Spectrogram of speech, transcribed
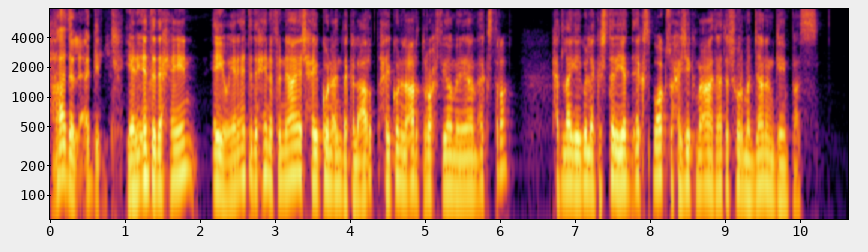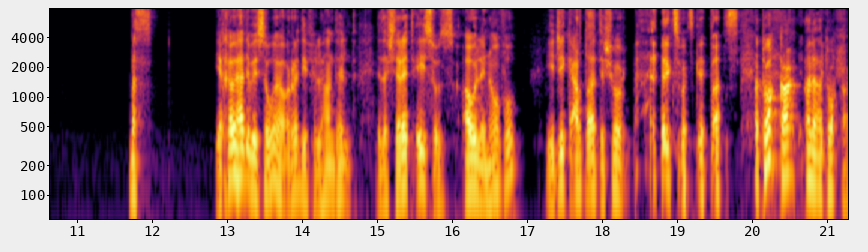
هذا العقل. يعني أنت دحين إيوه يعني أنت دحين في النهاية إيش حيكون عندك العرض؟ حيكون العرض تروح في يوم من الأيام Extra حتلاقي يقول لك اشتري يد Xbox وحيجيك معاه ثلاثة شهور مجانا Game Pass بس. يا أخوي هذا بيسووها already في ال handheld إذا اشتريت Asus أو Lenovo يجيك عرض ثلاث شهور Xbox Game Pass أتوقع أنا أتوقع.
